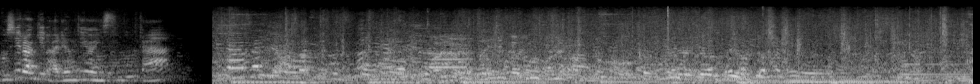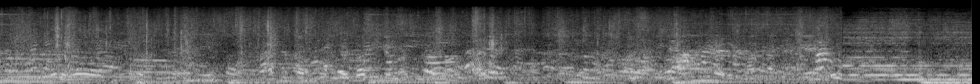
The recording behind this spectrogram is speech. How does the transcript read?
도시락이 마련되어 있습니다. 어,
